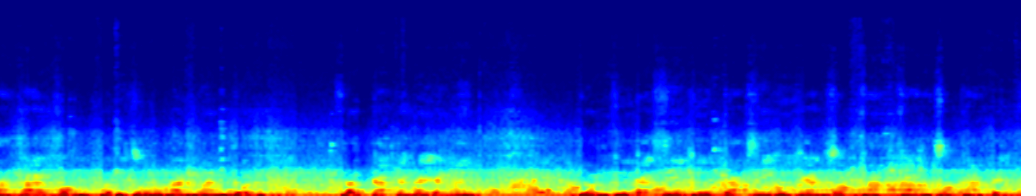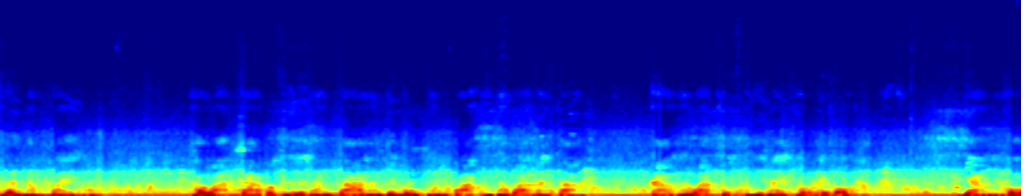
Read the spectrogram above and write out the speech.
ร่างกายของพระภิกษุรูปนั้นเหมือนยนต์ เครื่องจักรอย่างใดอย่างหนึ่ง ยนต์คือจักรสี่คือจักรสี่คือแขนสองข้างขาทั้งสองข้างเป็นเครื่องนำไปทวารเก้าก็คือทั้งตาทั้งจมูกทั้งปากทั้งทวารต่างๆเก้าทวารเป็นที่ไหลเข้าไหลออก ยังพอ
